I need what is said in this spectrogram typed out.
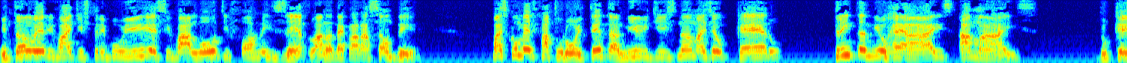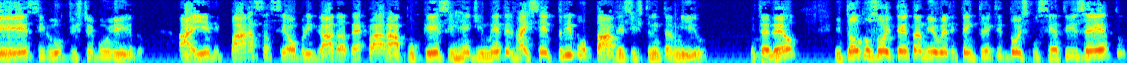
Então, ele vai distribuir esse valor de forma isenta lá na declaração dele. Mas como ele faturou 80 mil e diz, não, mas eu quero 30 mil reais a mais do que esse lucro distribuído. Aí ele passa a ser obrigado a declarar, porque esse rendimento ele vai ser tributável, esses 30 mil. Entendeu? Então, dos 80 mil, ele tem 32% isento,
